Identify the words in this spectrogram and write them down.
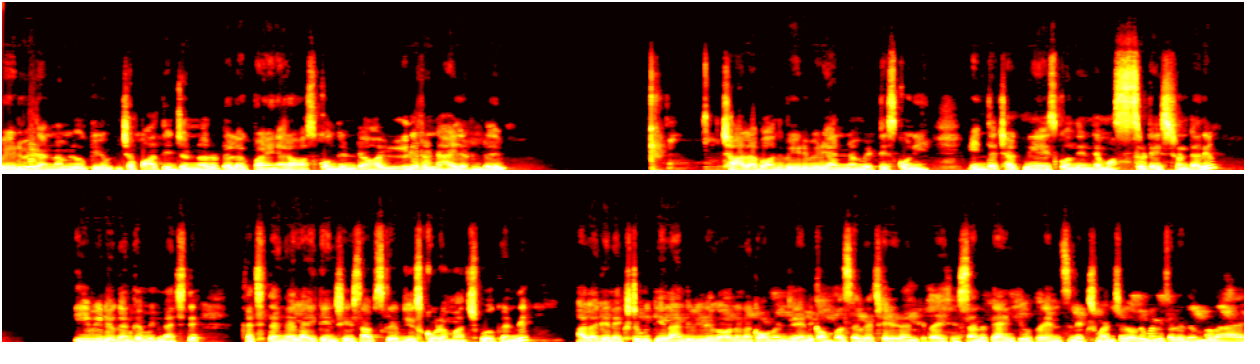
వేడి వేడి అన్నంలోకి చపాతీ జొన్న రొట్టెలకు పైన రాసుకొని తింటే హైలైట్ అంటే హైలైట్ ఉంటుంది. చాలా బాగుంది. వేడి వేడి అన్నం పెట్టేసుకొని ఇంత చట్నీ వేసుకొని తింటే మస్తు టేస్ట్ ఉంటుంది. ఈ వీడియో కనుక మీకు నచ్చితే ఖచ్చితంగా లైక్ అండ్ షేర్ సబ్స్క్రైబ్ చేసుకోవడం మర్చిపోకండి. అలాగే నెక్స్ట్ మీకు ఎలాంటి వీడియో కావాలన్నా కామెంట్ చేయండి కంపల్సరీగా చేయడానికి ట్రై చేస్తాను. Thank you friends next month చదువు మళ్ళీ కలుద్దాం. బాయ్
